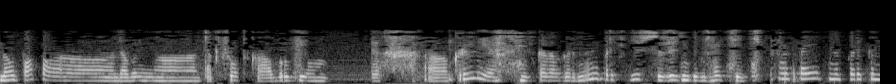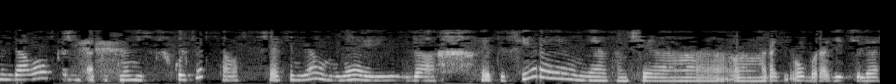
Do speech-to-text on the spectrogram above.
Но папа довольно так четко обрубил э, крылья и сказал, говорит, ну и просидишь всю жизнь в библиотеке. Настоятельно порекомендовал, скажем так, экономический факультет, потому что вся семья у меня из-за этой сферы, у меня там все э, оба родителя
